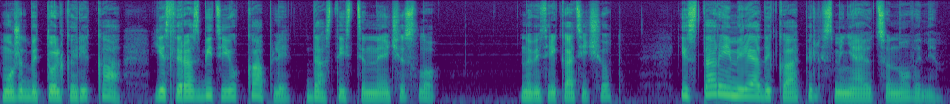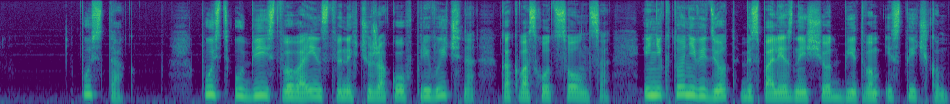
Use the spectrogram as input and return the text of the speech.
Может быть, только река, если разбить ее капли, даст истинное число. Но ведь река течет, и старые мириады капель сменяются новыми. Пусть так. Пусть убийство воинственных чужаков привычно, как восход солнца, и никто не ведет бесполезный счет битвам и стычкам.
